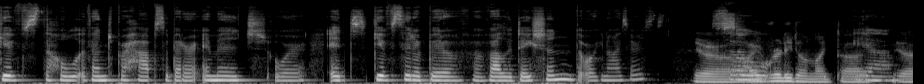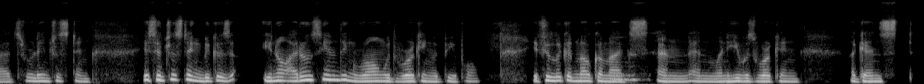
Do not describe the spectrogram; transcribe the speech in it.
gives the whole event perhaps a better image or it gives it a bit of a validation, the organizers. Yeah, so, I really don't like that. Yeah. yeah, it's really interesting. It's interesting because you know I don't see anything wrong with working with people. If you look at Malcolm mm. X and and when he was working against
